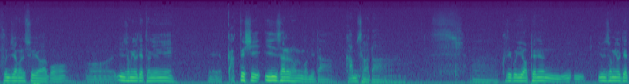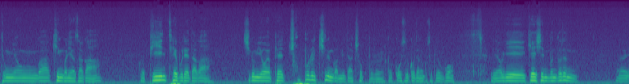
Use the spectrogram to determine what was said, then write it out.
훈장을 수여하고 어, 윤석열 대통령이 에, 깍듯이 인사를 하는 겁니다. 감사하다. 아, 그리고 이 옆에는 윤석열 대통령과 김건희 여사가 그 빈 테이블에다가 지금 이 옆에 촛불을 켜는 겁니다. 촛불을 그 꽃을 꽂아놓고 촛불고 여기 계신 분들은 어,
